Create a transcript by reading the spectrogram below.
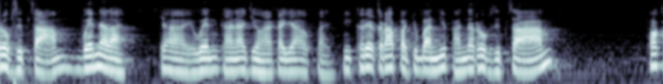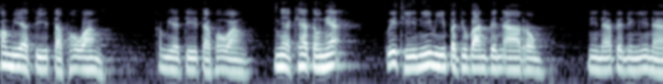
รูปสิบสามเว้นอะไรใช่เว้นคานาจิวหากายะออกไป นี่เขาเรียกรับปัจจุบันนิพพันรูปสิบสามเพราะเขามีอตีแต่พวังเขามีอตีแต่พวังเนี่ยแค่ตรงเนี้ย วิธีนี้มีปัจจุบันเป็นอารมณ์ นี่นะเป็นอย่างนี้นะ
